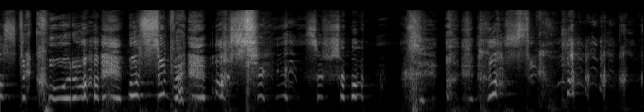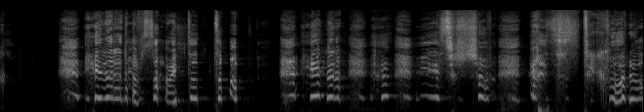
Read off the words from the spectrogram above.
Azt a kurva! Az szuper! Az... Jézusom! Azt Én erre nem számítottam! Én erre... Jézusom! Ez a kurva!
